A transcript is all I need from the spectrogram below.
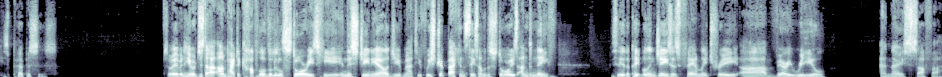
his purposes. So even here, we've just uh, unpacked a couple of the little stories here in this genealogy of Matthew. If we strip back and see some of the stories underneath, you see the people in Jesus' family tree are very real and they suffer.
